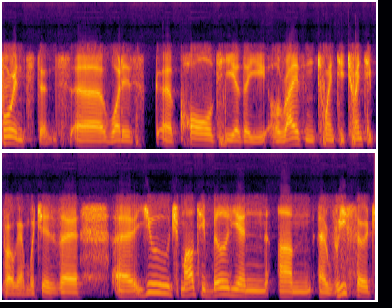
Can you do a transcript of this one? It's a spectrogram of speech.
for instance, uh, what is uh, called here the Horizon 2020 program, which is a, a huge multi billion um, research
